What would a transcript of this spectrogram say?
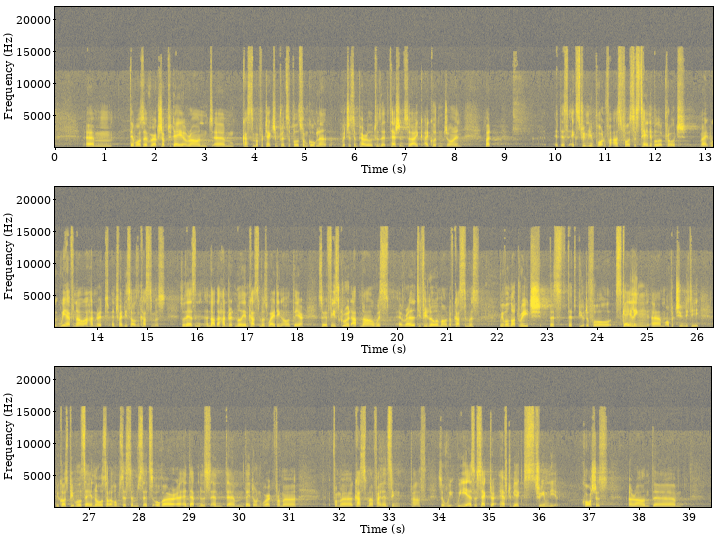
Um, there was a workshop today around um, customer protection principles from Gogla, which is in parallel to that session, so I, I couldn't join. But it is extremely important for us for a sustainable approach. Right? We, have now 120,000 customers. So there's an, another 100 million customers waiting out there. So if we screw it up now with a relatively low amount of customers, we will not reach this, that beautiful scaling um, opportunity because people will say, no, solar home systems, it's over uh, indebtedness and um, they don't work from a, from a customer financing path. So we, we as a sector have to be extremely cautious around the,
